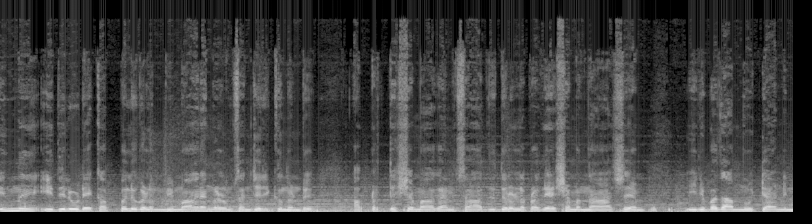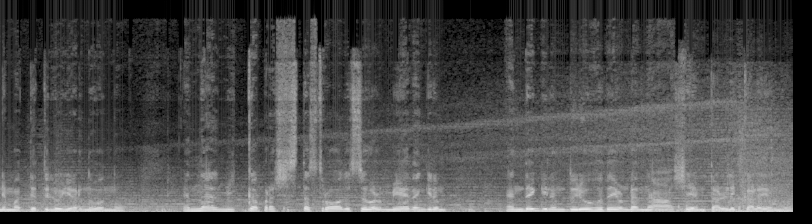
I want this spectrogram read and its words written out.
ഇന്ന് ഇതിലൂടെ കപ്പലുകളും വിമാനങ്ങളും സഞ്ചരിക്കുന്നുണ്ട്. അപ്രത്യക്ഷമാകാൻ സാധ്യതയുള്ള പ്രദേശമെന്ന ആശയം ഇരുപതാം നൂറ്റാണ്ടിന്റെ മധ്യത്തിൽ ഉയർന്നു വന്നു എന്നാൽ മിക്ക പ്രശസ്ത സ്രോതസ്സുകളും ഏതെങ്കിലും എന്തെങ്കിലും ദുരൂഹതയുണ്ടെന്ന ആശയം തള്ളിക്കളയുന്നു.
